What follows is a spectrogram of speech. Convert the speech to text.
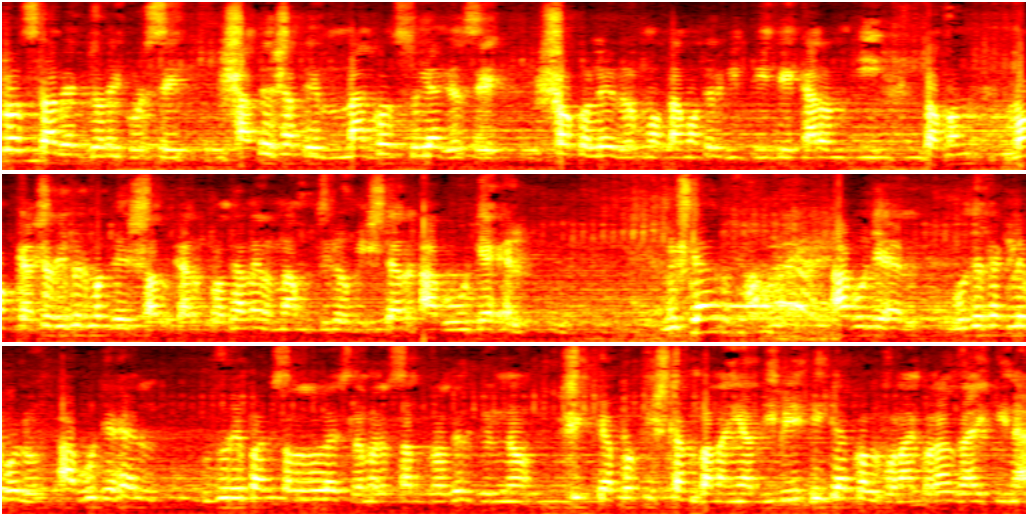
প্রস্তাব একজনে করছে, সাথে সাথে নাকচ হইয়া গেছে সকলের মতামতের ভিত্তিতে, কারণ কি? তখন মক্কা শরীফের মধ্যে সরকার প্রধানের নাম ছিল mister Abu Jahl. Mister Abu Jahl. বুঝে থাকলে বলুন, আবু জেহেল হুজুরে পাক সাল্লাহ ইসলামের ছাত্রদের জন্য শিক্ষা প্রতিষ্ঠান বানাইয়া দিবে, এটা কল্পনা করা যায় কিনা?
